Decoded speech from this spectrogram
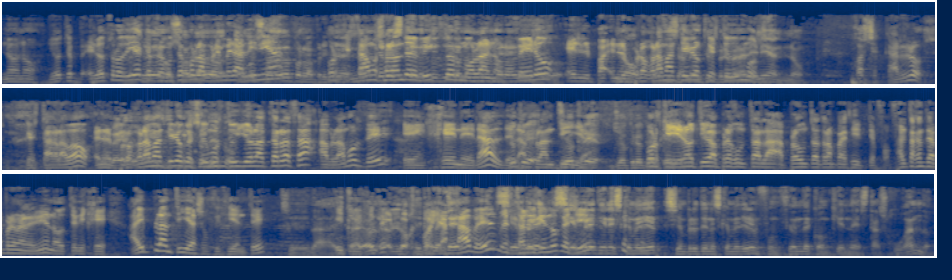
No, no, yo el otro día te pregunté por la primera línea porque estábamos hablando de Víctor Molano, pero en el, en el programa anterior que estuvimos... Línea, no José Carlos, que está grabado. En el programa anterior que estuvimos tú y yo en la terraza, hablamos de, en general, de la plantilla. porque yo no te iba a preguntar la pregunta trampa, decir, ¿te falta gente en la primera línea? No, te dije, ¿hay plantilla suficiente? Sí, y claro, lógicamente. Pues ya está, ¿ves? Me estás diciendo que siempre Tienes que medir, siempre tienes que medir en función de con quién estás jugando.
